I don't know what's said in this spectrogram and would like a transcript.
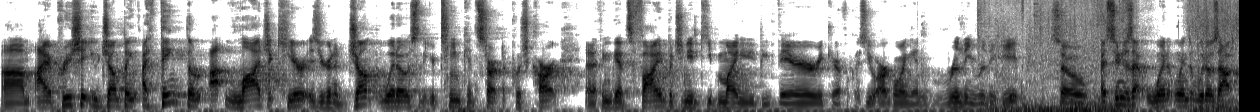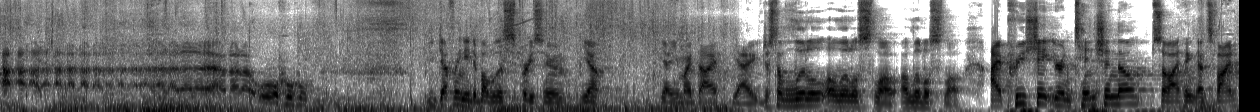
Um, I appreciate you jumping. I think the uh, logic here is you're going to jump Widow so that your team can start to push cart. And I think that's fine, but you need to keep in mind you need to be very careful because you are going in really, really deep. So as soon as that Widow's out, you definitely need to bubble this pretty soon. Yep. Yeah, you might die. Yeah, just a little, a little slow, a little slow. I appreciate your intention though, so I think that's fine.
